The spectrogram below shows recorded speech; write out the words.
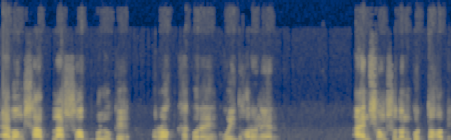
এবং শাপলা সবগুলোকে রক্ষা করে ওই ধরনের আইন সংশোধন করতে হবে।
